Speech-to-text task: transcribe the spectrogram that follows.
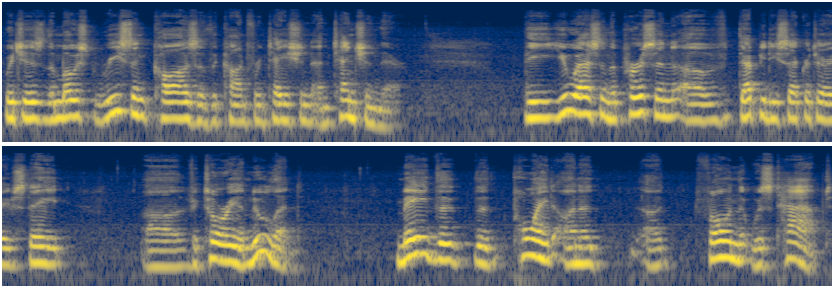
which is the most recent cause of the confrontation and tension there the U.S., in the person of Deputy Secretary of State uh, Victoria Nuland, made the, the point on a, a, phone that was tapped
